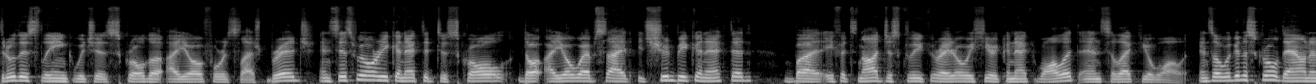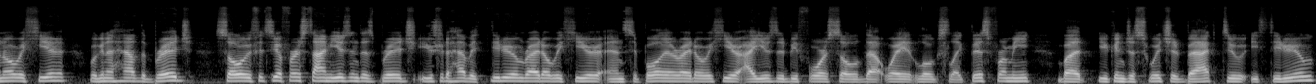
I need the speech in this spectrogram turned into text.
through this link, which is scroll.io forward slash bridge. And since we're already connected to scroll.io website, it should be connected but if it's not, just click right over here, connect wallet and select your wallet. And so we're gonna scroll down and over here, we're gonna have the bridge. So if it's your first time using this bridge, you should have Ethereum right over here and Sepolia right over here. I used it before, so that way it looks like this for me, but you can just switch it back to Ethereum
